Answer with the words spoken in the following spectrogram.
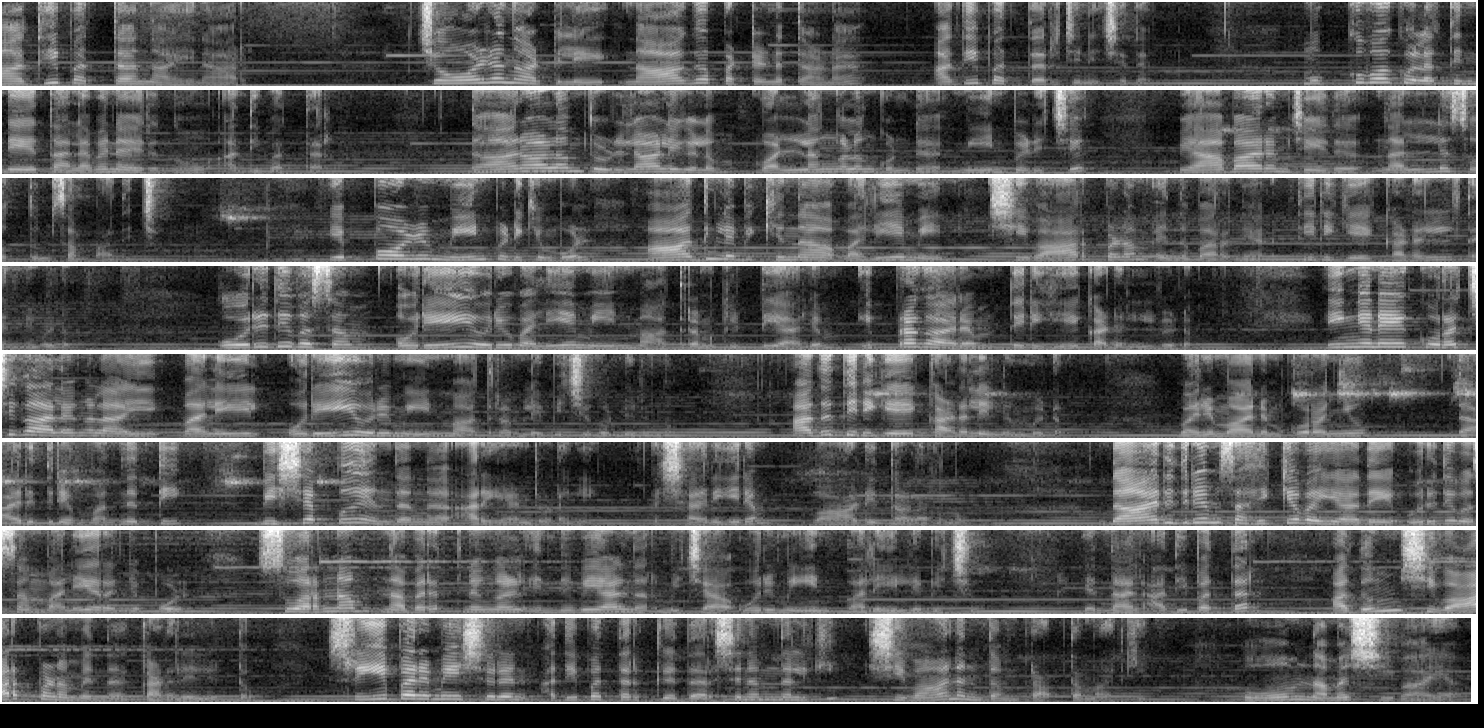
അധിപത്ത നയനാർ. ചോഴനാട്ടിലെ നാഗപട്ടണത്താണ് അധിപത്തർ ജനിച്ചത്. മുക്കുവ കുലത്തിന്റെ തലവനായിരുന്നു അധിപത്തർ ധാരാളം തൊഴിലാളികളും വള്ളങ്ങളും കൊണ്ട് മീൻ പിടിച്ച് വ്യാപാരം ചെയ്ത് നല്ല സ്വത്തും സമ്പാദിച്ചു. എപ്പോഴും മീൻ പിടിക്കുമ്പോൾ ആദ്യം ലഭിക്കുന്ന വലിയ മീൻ ശിവാർപ്പണം എന്ന് പറഞ്ഞ് തിരികെ കടലിൽ തന്നെ വിടും. ഒരു ദിവസം ഒരേ ഒരു വലിയ മീൻ മാത്രം കിട്ടിയാലും ഇപ്രകാരം തിരികെ കടലിൽ വിടും. ഇങ്ങനെ കുറച്ചു കാലങ്ങളായി വലയിൽ ഒരേ ഒരു മീൻ മാത്രം ലഭിച്ചുകൊണ്ടിരുന്നു. അത് തിരികെ കടലിലും വിടും. വരുമാനം കുറഞ്ഞു. ദാരിദ്ര്യം വന്നെത്തി. വിശപ്പ് എന്തെന്ന് അറിയാൻ തുടങ്ങി. ശരീരം വാടി തളർന്നു. ദാരിദ്ര്യം സഹിക്കവയ്യാതെ ഒരു ദിവസം വലയെറിഞ്ഞപ്പോൾ സ്വർണം നവരത്നങ്ങൾ എന്നിവയാൽ നിർമ്മിച്ച ഒരു മീൻ വലയിൽ ലഭിച്ചു. എന്നാൽ അധിപത്തർ അതും ശിവാർപ്പണമെന്ന് കടലിലിട്ടു. ശ്രീ പരമേശ്വരൻ അധിപത്തർക്ക് ദർശനം നൽകി ശിവാനന്ദം പ്രാപ്തമാക്കി. ഓം നമ ശിവായ.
